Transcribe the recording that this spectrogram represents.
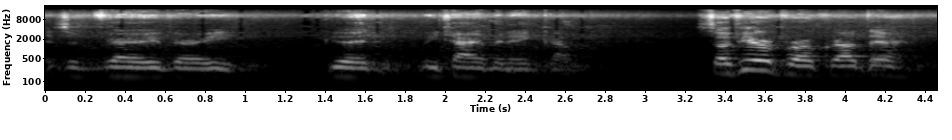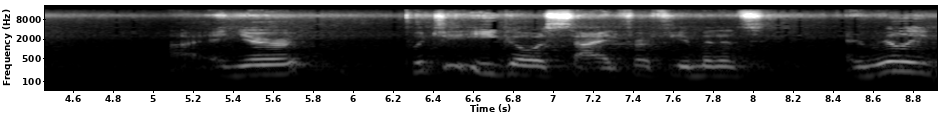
is a very, very good retirement income. So if you're a broker out there uh, and you're, put your ego aside for a few minutes and really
